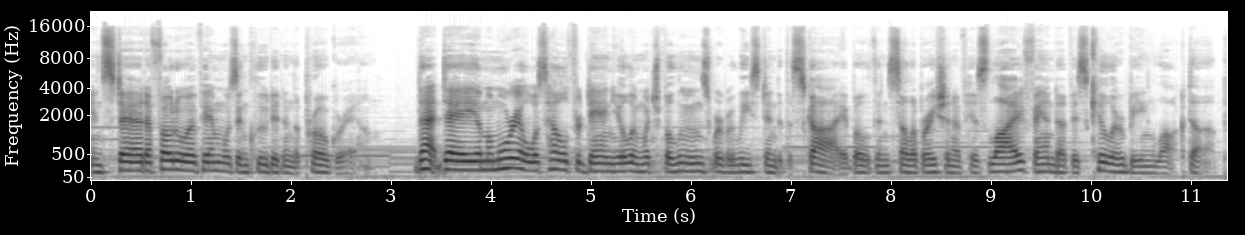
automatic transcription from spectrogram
Instead, a photo of him was included in the program. That day, a memorial was held for Daniel in which balloons were released into the sky, both in celebration of his life and of his killer being locked up.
